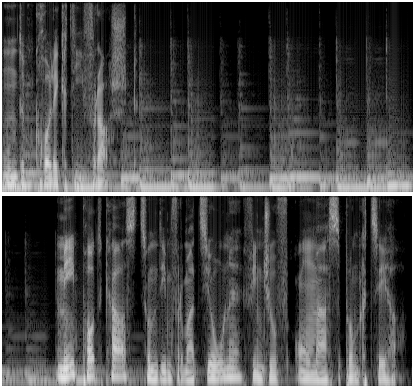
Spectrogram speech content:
und dem Kollektiv Rast. Mehr Podcasts und Informationen findest du auf enmasse.ch.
